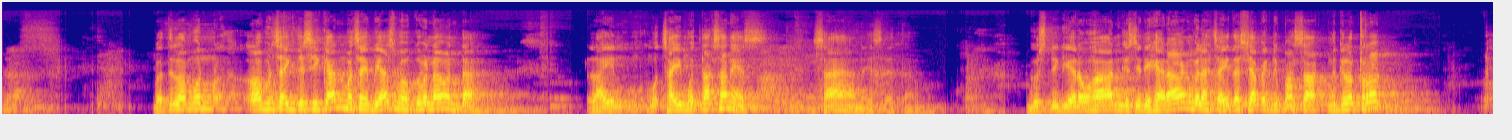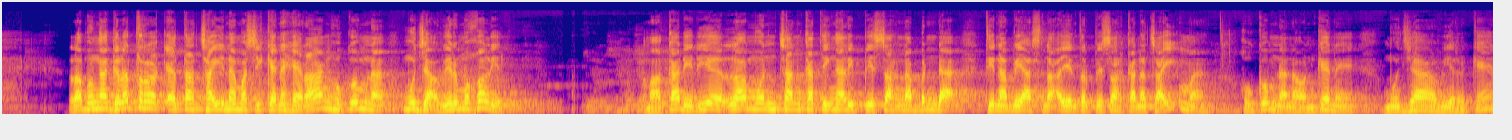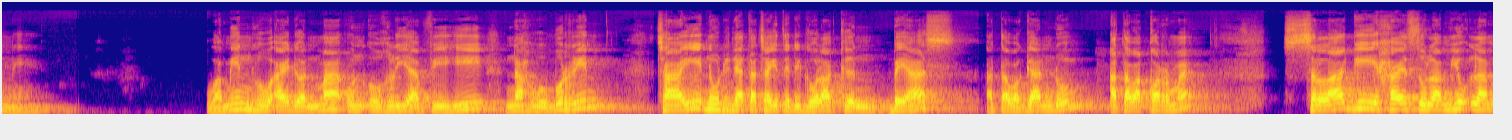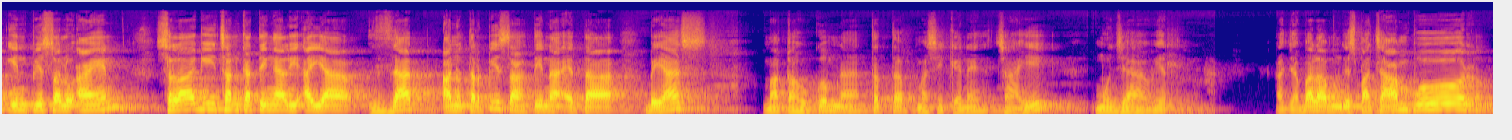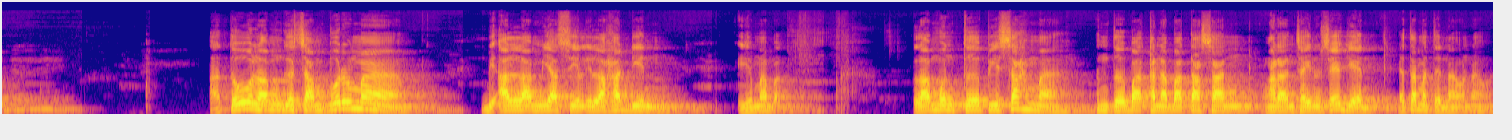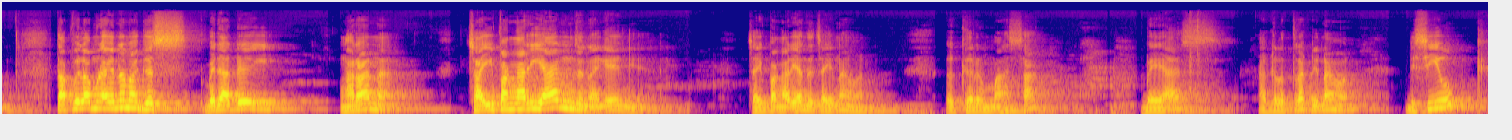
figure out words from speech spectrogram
Berarti lamun lamun saya gesikan mah saya bias mau ke naon tah? Lain saya mutlak sanes. Sanes eta. Gus digerohan, gus jadi herang belah cai teh siap dipasak ngegeletrek. Lamun ngegeletrek eta cai masih kene herang hukumna mujawir mukhalid. maka di dia lamun can katingali pisah na benda tina biasna yang terpisah karena cai mah hukum na naon kene? Mujawir kene. Wa minhu aidon ma'un ughliya fihi nahwu burrin. Cai nu dinata cai teh digolakeun beas atawa gandum atawa korma. selagi haitsulam yu'lam in fisalu ain selagi can katingali aya zat anu terpisah tina eta beas maka hukumna tetap masih kene cai mujawir. Aja bala menggeus pacampur. Atau lamun geus campur mah. Bi alam yasil ila hadin ieu mah lamun teu pisah mah ente kana batasan ngarancai nu sejen eta mah teu naon-naon. Tapi lamun ayeuna mah geus beda deui ngaranna cai pangarian cenah ge cai pangarian teh cai naon? Keur masak beas ageletrak di naon? Disiuk.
